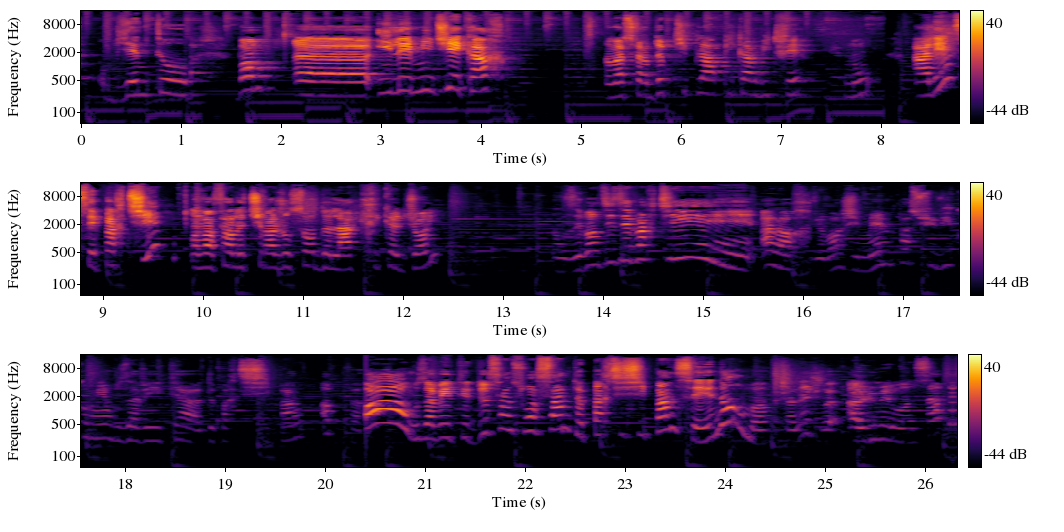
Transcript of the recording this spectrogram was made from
Bientôt. Bon, euh, il est midi et quart. On va se faire deux petits plats picards vite fait. Nous. Allez, c'est parti. On va faire le tirage au sort de la Cricket Joy. C'est parti, c'est parti. Alors, je vais voir, j'ai même pas suivi combien vous avez été euh, de participants. Hop. Oh, vous avez été 260 participants, c'est énorme. Attendez, je vais allumer mon sapin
